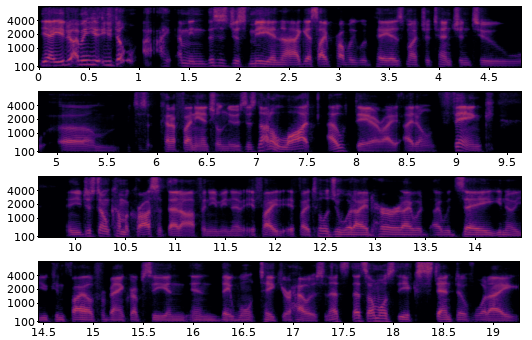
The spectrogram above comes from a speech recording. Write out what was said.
Yeah, you. Do, I mean, you, you don't. I, I mean, this is just me, and I guess I probably would pay as much attention to um, just kind of financial news. There's not a lot out there. I I don't think and you just don't come across it that often. I mean, if I if I told you what I'd heard, I would I would say, you know, you can file for bankruptcy and and they won't take your house, and that's that's almost the extent of what I,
